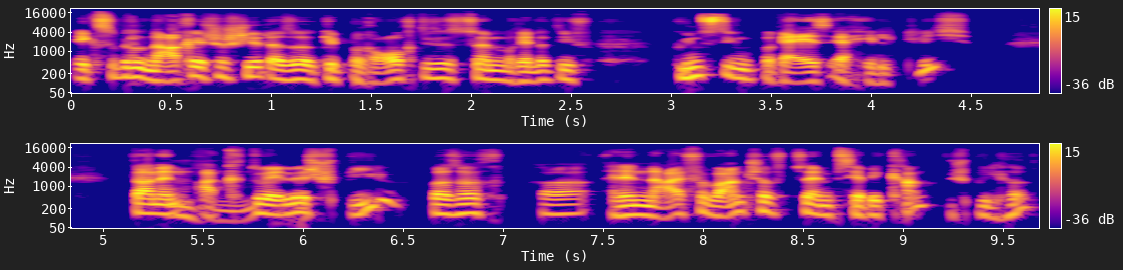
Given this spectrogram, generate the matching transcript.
extra ein bisschen nachrecherchiert. Also gebraucht ist es zu einem relativ günstigen Preis erhältlich. Dann ein mhm. aktuelles Spiel, was auch äh, eine nahe Verwandtschaft zu einem sehr bekannten Spiel hat.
